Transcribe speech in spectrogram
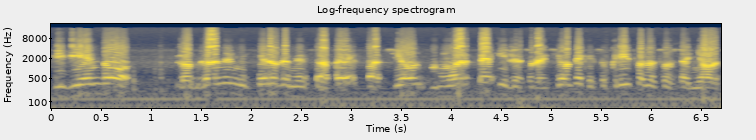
viviendo los grandes misterios de nuestra fe, pasión, muerte y resurrección de Jesucristo nuestro Señor.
